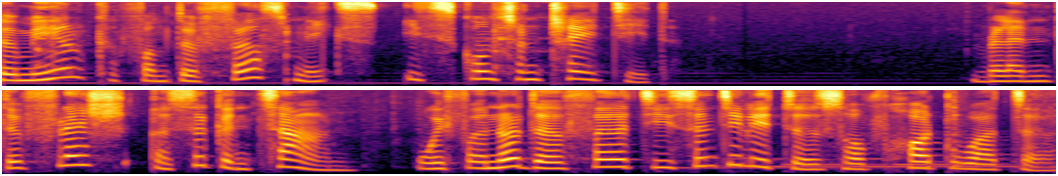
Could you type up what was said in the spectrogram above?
The milk from the first mix is concentrated. Blend the flesh a second time with another 30 centiliters of hot water.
